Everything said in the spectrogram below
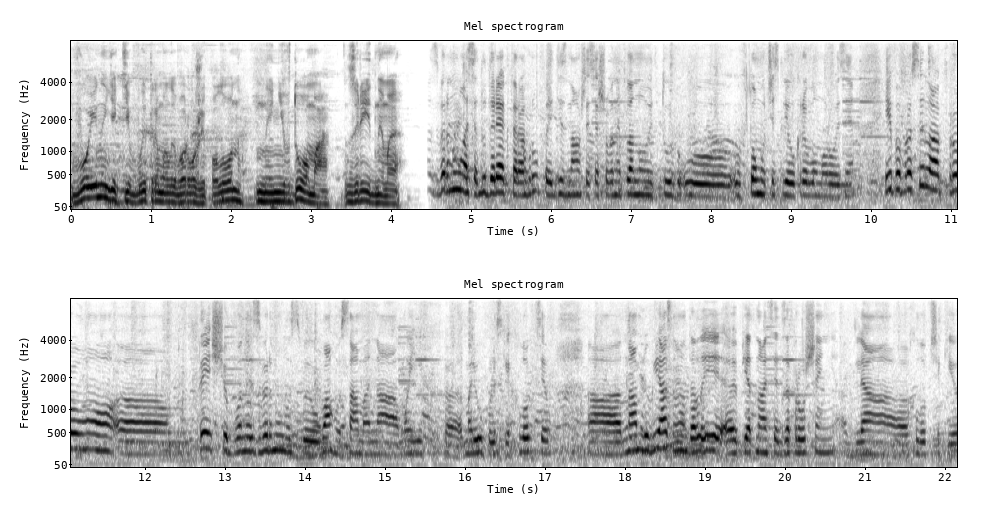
Воїни, які витримали ворожий полон, нині вдома з рідними. Звернулася до директора групи, дізнавшися, що вони планують тур у, в тому числі у Кривому Розі, і попросила про е, те, щоб вони звернули свою увагу саме на моїх е, маріупольських хлопців. Е, нам люб'язно надали е, 15 запрошень для хлопчиків,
